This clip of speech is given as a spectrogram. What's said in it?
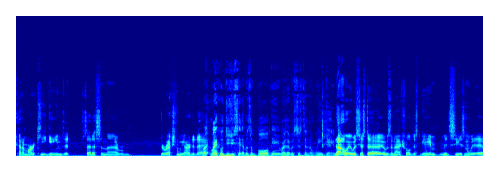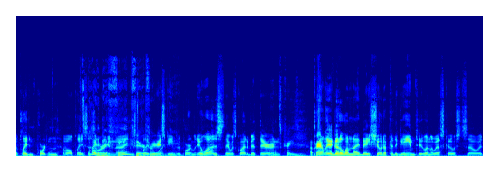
kind of marquee games that set us in the direction we are today. Michael, did you say that was a bowl game or that was just an away game? No, it was just a it was an actual just game midseason. We uh, played in Portland of all places. quite a bit of Oregon uh, used to fanfare play for various one games game. in Portland. It was there was quite a bit there, and That's crazy. apparently a good alumni base showed up to the game too on the West Coast. So it,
